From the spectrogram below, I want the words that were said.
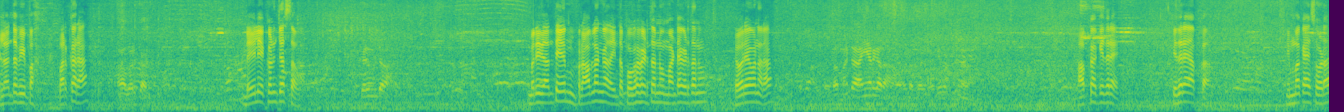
ఇలాంతా మీ ప- వర్కరా వర్కర్ డైలీ ఎక్కడి నుంచి వస్తావు ఇక్కడ ఉంటా మరి ఇదంతా ఏం ప్రాబ్లం కదా ఇంత పొగ పెడతాను మంట పెడతాను ఎవరేమన్నారా మంట అయ్యారు కదా आपका किधर है किधर है आपका निम्मकाय सोडा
